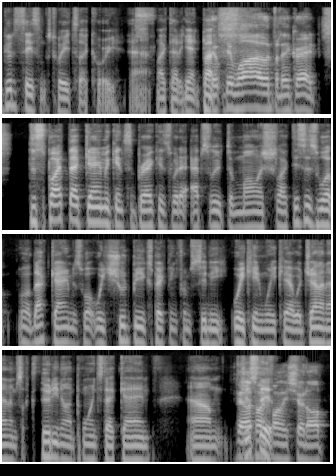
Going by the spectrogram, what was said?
good to see some tweets like Corey uh, like that again. They're, But they're wild, but they're great. despite that game against the Breakers where they absolute demolish, like this is what well that game is what we should be expecting from Sydney week in week out. With Jalen Adams like 39 points that game. Um, Valentine finally showed up.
